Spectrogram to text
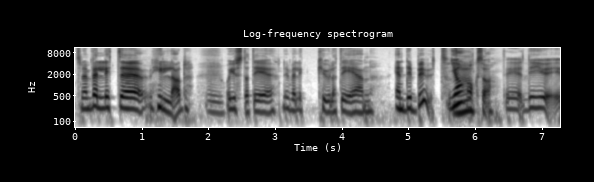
Så den är väldigt eh, hyllad. Mm. Och just att det är, det är väldigt kul att det är en, en debut Ja. Mm. också. Det, det är ju,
